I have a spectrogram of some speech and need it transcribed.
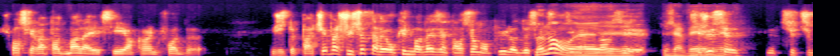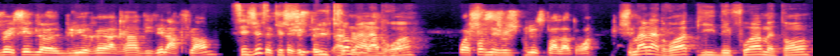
je pense qu'il n'y aura pas de mal à essayer encore une fois de juste de patcher. Parce que je suis sûr que tu n'avais aucune mauvaise intention non plus là, de ce non, que non, tu dis euh, J'avais. C'est juste tu, tu, veux essayer de, lui raviver la flamme. C'est juste que je suis ultra maladroit. Ouais, je pense que c'est juste plus maladroit. Je suis maladroit, puis des fois, mettons,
